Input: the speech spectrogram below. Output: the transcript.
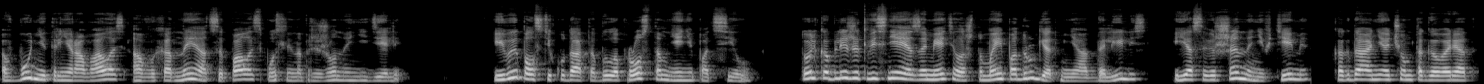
в будни тренировалась, а в выходные отсыпалась после напряженной недели. И выползти куда-то было просто мне не под силу. Только ближе к весне я заметила, что мои подруги от меня отдалились, и я совершенно не в теме, когда они о чем-то говорят,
